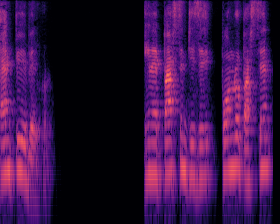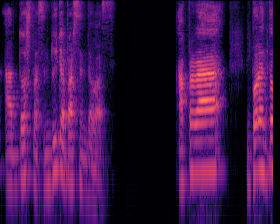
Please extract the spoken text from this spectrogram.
এনপিভি বের করো। এখানে পার্সেন্টেজ পনেরো পার্সেন্ট আর দশ পার্সেন্ট দুইটা পার্সেন্ট দেওয়া আছে। আপনারা বলেন তো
